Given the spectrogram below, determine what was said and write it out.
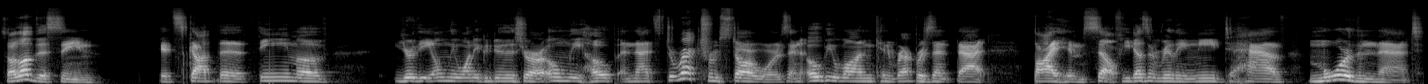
So I love this scene. It's got the theme of you're the only one who can do this, you're our only hope, and that's direct from Star Wars, and Obi-Wan can represent that by himself. He doesn't really need to have more than that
